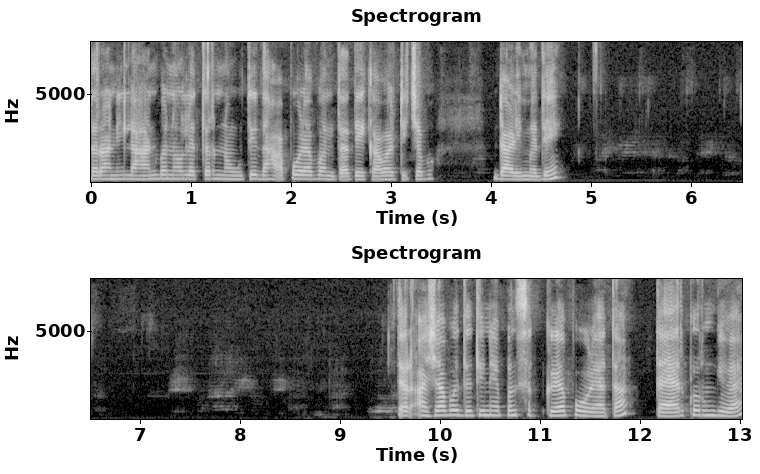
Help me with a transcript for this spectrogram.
तर आणि लहान बनवल्या तर नऊ ते दहा पोळ्या बनतात एका वाटीच्या डाळीमध्ये. तर अशा पद्धतीने आपण सगळ्या पोळ्या आता तयार करून घेऊया.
